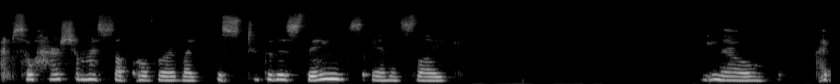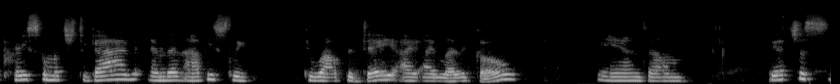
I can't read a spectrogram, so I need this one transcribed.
I'm so harsh on myself over like the stupidest things. And it's like, you know, I pray so much to God. And then obviously throughout the day, I, I let it go. And um, that's just,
